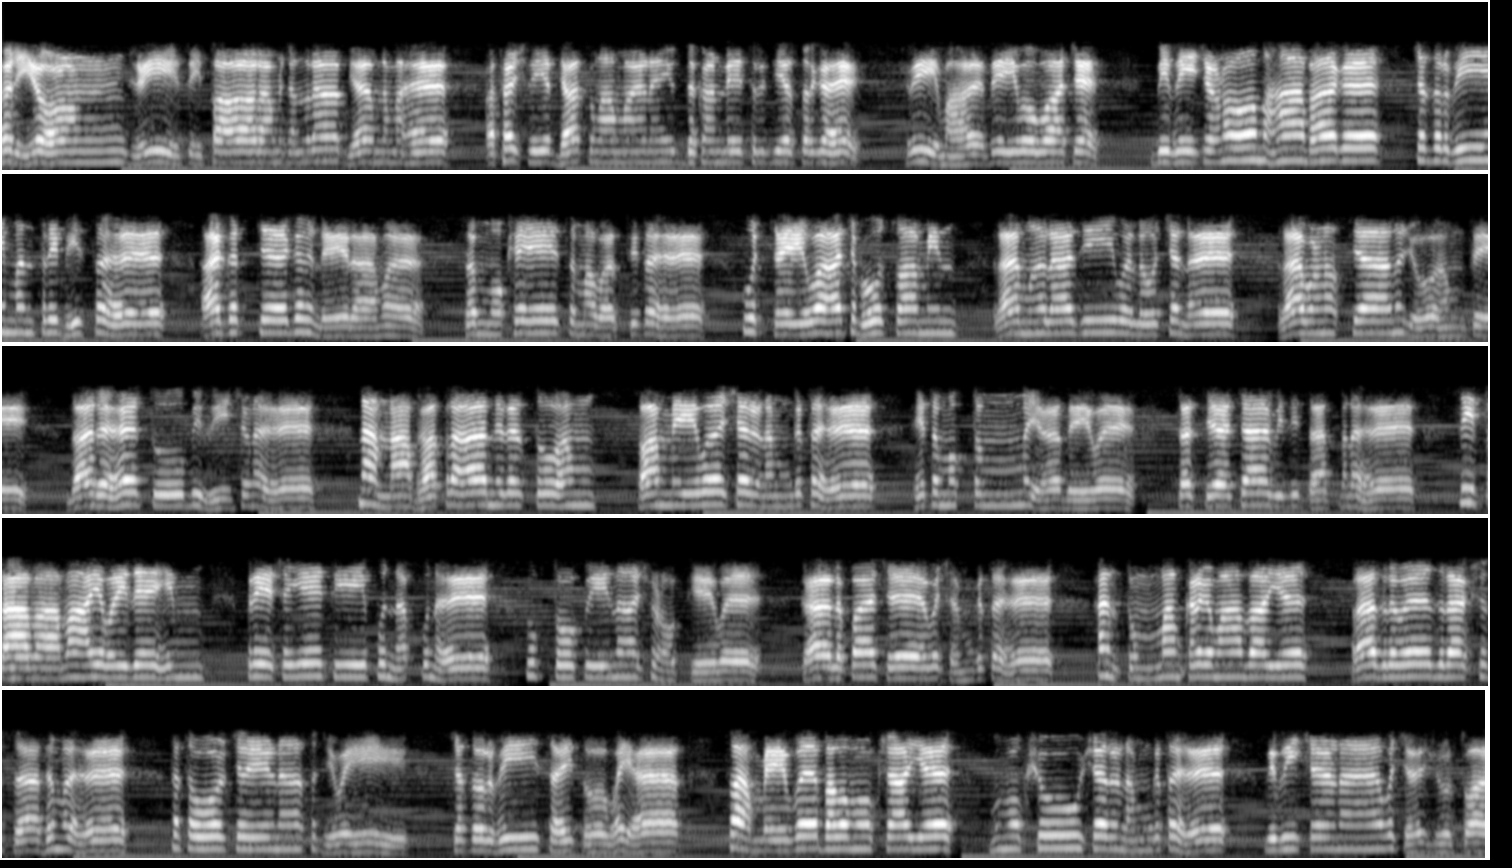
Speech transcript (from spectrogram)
हरि ओम् श्री सीतारामचन्द्राभ्यां नमः। अथ श्री अध्यात्मरामायणे युद्धकाण्डे तृतीय सर्गः। श्रीमहादेव उवाच। विभीषणो महाभाग। चतुर्भिः मन्त्रिभिः सह आगत्य गगने राम। सम्मुखे समवस्थितः। उच्चैवाच भूस्वामिन् राम राजीवलोचन रावणस्यानुजोऽहं ते दारः तु विभीषणः। नाम्ना भ्रात्रा निरस्तोऽहं त्वामेव शरणं गतः हितमुक्तं मया देव। तस्य च विदितात्मनः सीता मामाय वैदेहीं प्रेषयेति पुनः पुनः उक्तोऽपि न शृणोत्येव। कालपाश वशं गतः हन्तुं मां खड्गमादाय प्राद्रव राक्षसाधमः ततोचरेण सचिवैः चतुर्भिः सहितो भयात्। त्वामेव भवमोक्षाय मुमुक्षु शरणं गतः विभीषण वच श्रुत्वा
